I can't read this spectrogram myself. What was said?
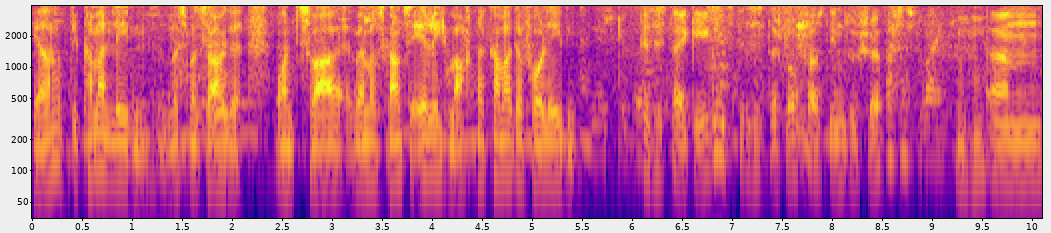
Ja, die kann man leben, muss man sagen. Und zwar, wenn man es ganz ehrlich macht, dann kann man davor leben. Das ist deine Gegend, das ist der Stoff, aus dem du schöpfst. Mhm. Ähm,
